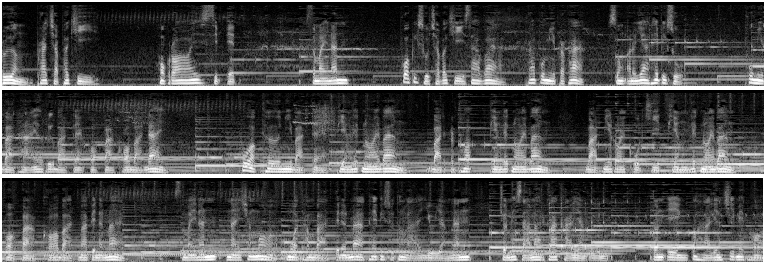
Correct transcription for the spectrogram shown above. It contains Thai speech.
เรื่องพระฉัพพคี 611 สมัยนั้น พวกภิกษุฉัพพคีทราบว่าพระผู้มีพระภาคทรงอนุญาตให้ภิกษุ ผู้มีบาดหายหรือบาดแตกออกปากขอบาดได้ พวกเธอมีบาดแตกเพียงเล็กน้อยบ้าง บาดกระเทาะเพียงเล็กน้อยบ้าง บาดมีรอยขูดขีดเพียงเล็กน้อยบ้าง ออกปากขอบาดมาเป็นนันมาก สมัยนั้นนายช่างหม้อมัวทำบาตรเป็นอันมากให้ภิกษุทั้งหลายอยู่อย่าง จนไม่สามารถค้าขายอย่างอื่น ตนเองก็หาเลี้ยงชีพไม่พอ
